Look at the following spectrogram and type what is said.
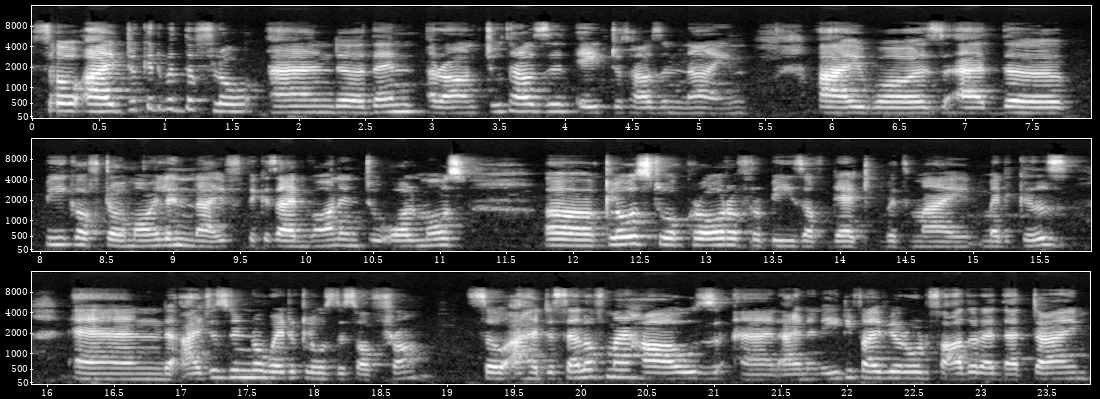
So I took it with the flow. And uh, then around 2008, 2009, I was at the peak of turmoil in life because I had gone into almost uh, close to a crore of rupees of debt with my medicals, and I just didn't know where to close this off from. So I had to sell off my house, and I had an 85 year old father at that time.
